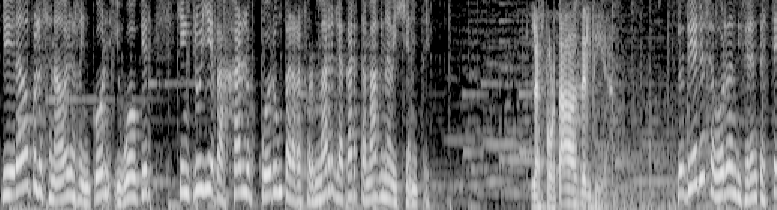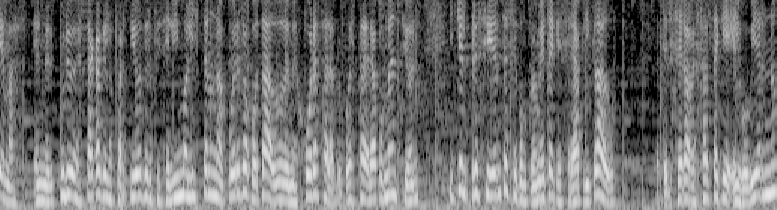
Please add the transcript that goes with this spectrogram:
liderado por los senadores Rincón y Walker, que incluye bajar los quórum para reformar la Carta Magna vigente. Las portadas del día. Los diarios abordan diferentes temas. El Mercurio destaca que los partidos del oficialismo listan un acuerdo acotado de mejoras a la propuesta de la convención y que el presidente se compromete a que será aplicado. La tercera resalta que el gobierno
